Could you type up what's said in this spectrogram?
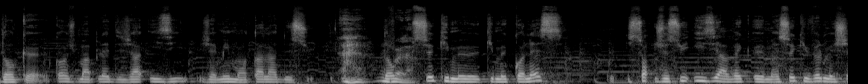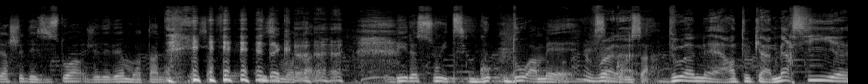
Donc, euh, quand je m'appelais déjà Easy, j'ai mis Montana dessus. Ah, Donc, ceux qui me, qui me connaissent, je suis easy avec eux, mais ceux qui veulent me chercher des histoires, je deviens Montana. D'accord. sweet, doux amer. Voilà, comme ça. Doux amer, en tout cas. Merci euh,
